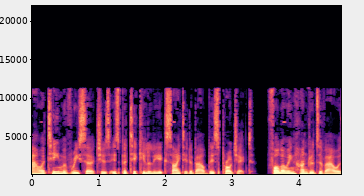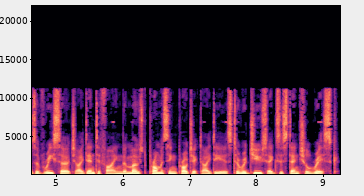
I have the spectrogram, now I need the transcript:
Our team of researchers is particularly excited about this project, following hundreds of hours of research identifying the most promising project ideas to reduce existential risk,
